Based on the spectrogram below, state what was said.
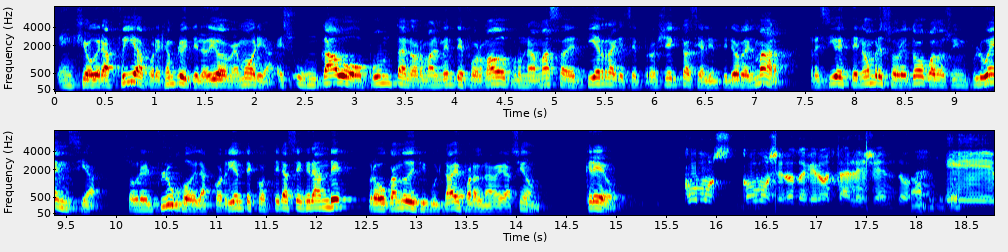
En geografía, por ejemplo, y te lo digo de memoria, es un cabo o punta normalmente formado por una masa de tierra que se proyecta hacia el interior del mar. Recibe este nombre sobre todo cuando su influencia sobre el flujo de las corrientes costeras es grande, provocando dificultades para la navegación. Creo. ¿cómo, cómo se nota que no estás leyendo? Eh,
